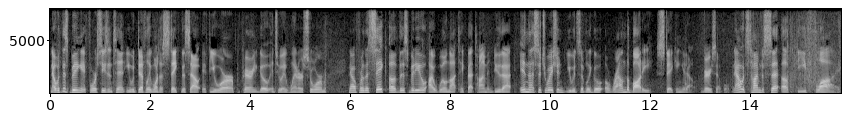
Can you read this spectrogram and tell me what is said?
Now with this being a four season tent, you would definitely want to stake this out if you are preparing to go into a winter storm. Now for the sake of this video, I will not take that time and do that. In that situation, you would simply go around the body, staking it out. Very simple. Now it's time to set up the fly.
